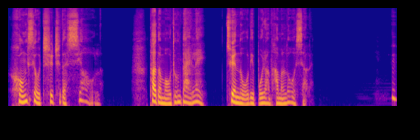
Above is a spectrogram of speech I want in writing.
红袖痴痴的笑了，他的眸中带泪，却努力不让他们落下来。嗯，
